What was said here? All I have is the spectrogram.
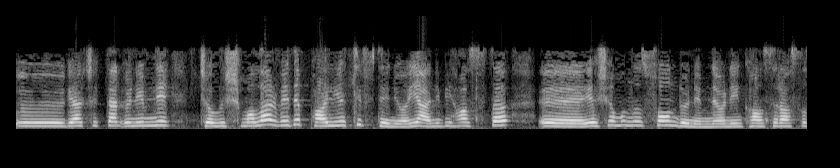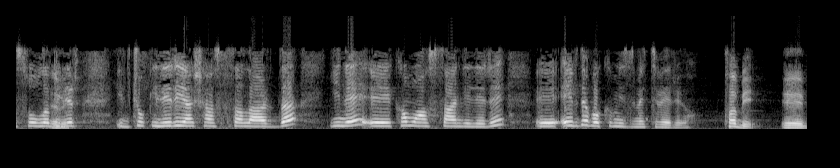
e, gerçekten önemli çalışmalar ve de palyatif deniyor. Yani bir hasta e, yaşamının son döneminde örneğin kanser hastası olabilir. Çok ileri yaş hastalarda yine e, kamu hastaneleri e, evde bakım hizmeti veriyor. Tabii e,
